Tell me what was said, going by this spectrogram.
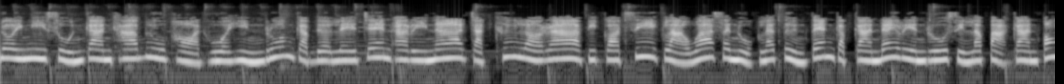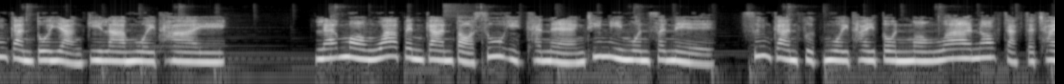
โดยมีศูนย์การค้า Bluport หัวหินร่วมกับ The Legend Arena จัดขึ้นลอร่าปิกอตซี่กล่าวว่าสนุกและตื่นเต้นกับการได้เรียนรู้ศิลปะการป้องกันตัวอย่างกีฬามวยไทย และมองว่าเป็นการต่อสู้อีกแขนงที่มีมนต์เสน่ห์ซึ่งการฝึกมวยไทยตนมองว่านอกจากจะใช้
